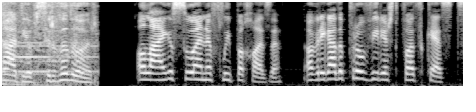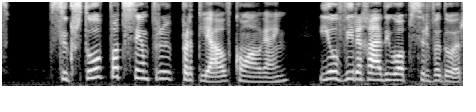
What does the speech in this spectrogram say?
Rádio Observador. Olá, eu sou Ana Filipa Rosa. Obrigada por ouvir este podcast. Se gostou, pode sempre partilhá-lo com alguém e ouvir a Rádio Observador.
